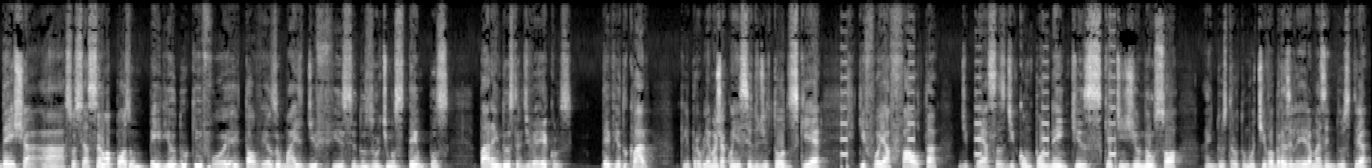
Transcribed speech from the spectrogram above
deixa a associação após um período que foi talvez o mais difícil dos últimos tempos para a indústria de veículos, devido, claro, aquele problema já conhecido de todos que é que foi a falta de peças de componentes que atingiu não só a indústria automotiva brasileira, mas a indústria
